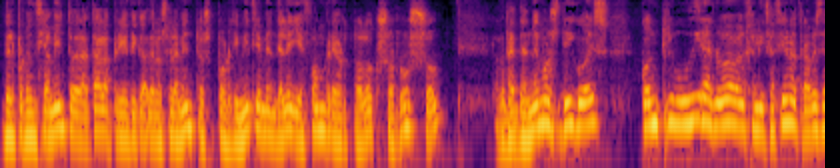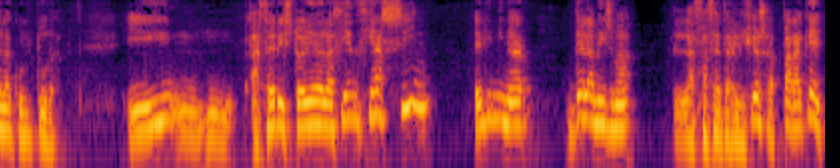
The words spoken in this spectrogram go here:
del pronunciamiento de la tabla periódica de los elementos por Dmitri Mendeleev, hombre ortodoxo ruso, lo que pretendemos, digo, es contribuir a nueva evangelización a través de la cultura y mm, hacer historia de la ciencia sin eliminar de la misma la faceta religiosa. ¿Para qué?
